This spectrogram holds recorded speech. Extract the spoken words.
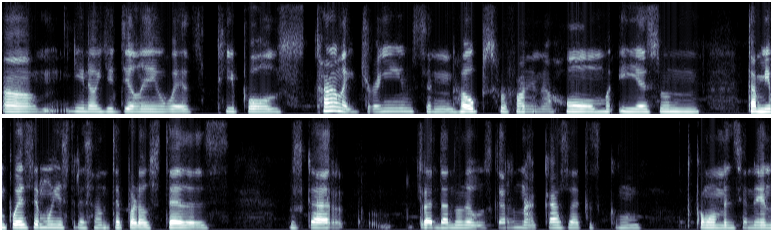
um, you know, you're dealing with people's kind of like dreams and hopes for finding a home y es un también puede ser muy estresante para ustedes buscar tratando de buscar una casa que es como como mencioné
